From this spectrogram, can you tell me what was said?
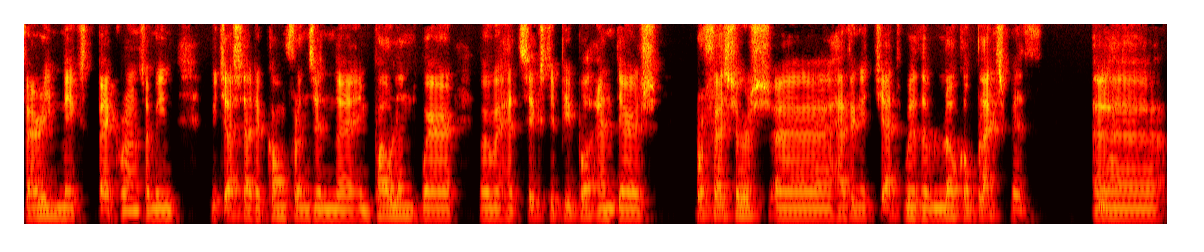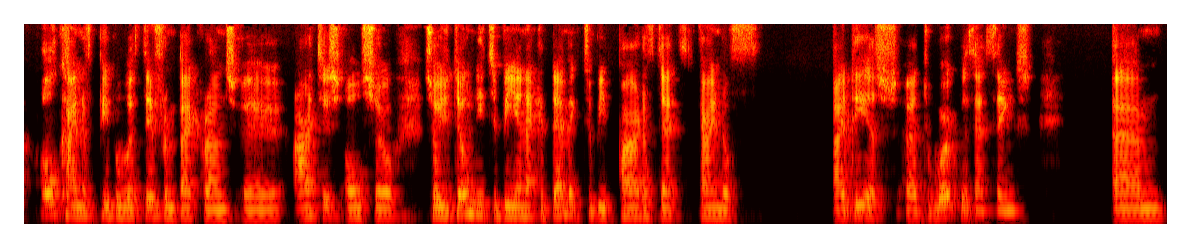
very mixed backgrounds. I mean, we just had a conference in uh, in Poland where where we had 60 people, and there's professors uh, having a chat with a local blacksmith uh, all kind of people with different backgrounds, uh, artists also. So you don't need to be an academic to be part of that kind of ideas uh, to work with that things. Um,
